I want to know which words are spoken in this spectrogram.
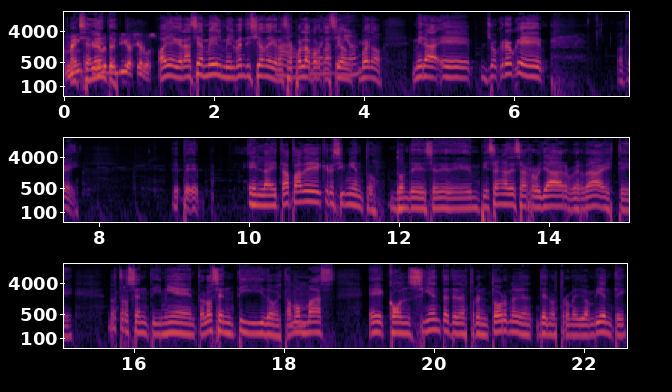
Que Dios Excelente. les bendiga, siervos. Oye, gracias mil, mil bendiciones. Gracias Wow, por la aportación. Bueno, mira, eh, yo creo que, ok, Eh, eh, en la etapa de crecimiento, donde se de- empiezan a desarrollar, ¿verdad? Este, nuestros sentimientos, los sentidos, estamos más eh, conscientes de nuestro entorno y de, de nuestro medio ambiente.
